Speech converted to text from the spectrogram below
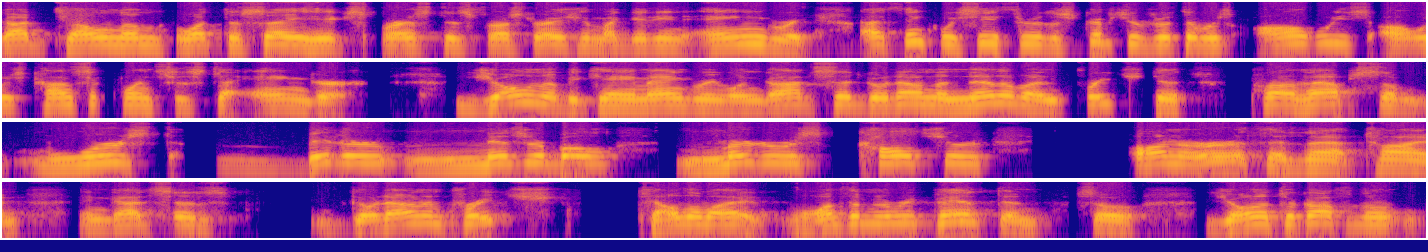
God telling him what to say. He expressed his frustration by getting angry. I think we see through the scriptures that there was always, always consequences to anger. Jonah became angry when God said, Go down to Nineveh and preach to perhaps the worst, bitter, miserable, murderous culture on earth at that time. And God says, Go down and preach tell them I want them to repent. And so Jonah took off in the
